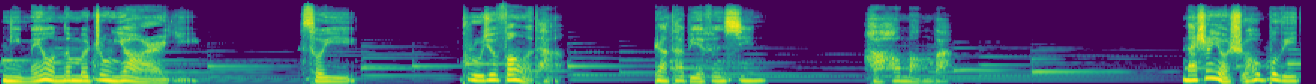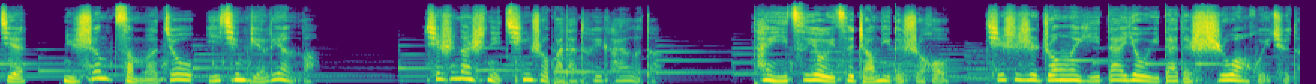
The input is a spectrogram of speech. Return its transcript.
你没有那么重要而已。所以，不如就放了他，让他别分心，好好忙吧。男生有时候不理解女生怎么就移情别恋了，其实那是你亲手把他推开了的。他一次又一次找你的时候，其实是装了一代又一代的失望回去的。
